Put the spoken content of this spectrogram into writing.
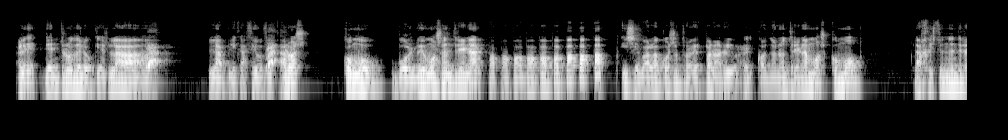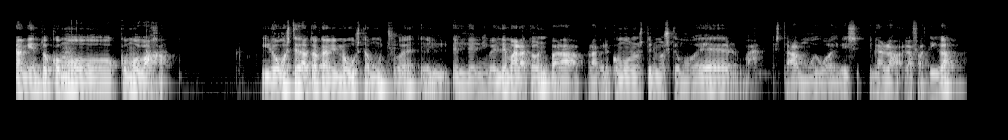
¿vale? Dentro de lo que es la, la aplicación. Fijaros cómo volvemos a entrenar, pa, y se va la cosa otra vez para arriba. ¿eh? Cuando no entrenamos, cómo la gestión de entrenamiento, cómo, baja. Y luego este dato que a mí me gusta mucho, ¿eh? el, del nivel de maratón, para, ver cómo nos tenemos que mover. está muy guay, ¿veis? Mira la, fatiga.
